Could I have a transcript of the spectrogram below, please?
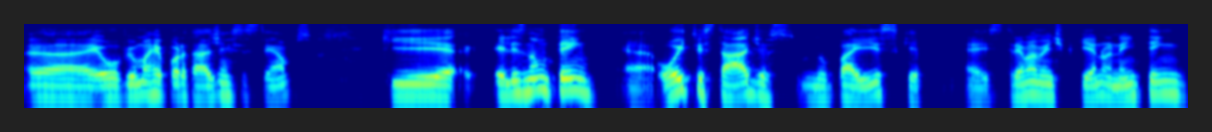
uh, eu ouvi uma reportagem esses tempos que eles não têm uh, oito estádios no país, que é extremamente pequeno, nem tem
